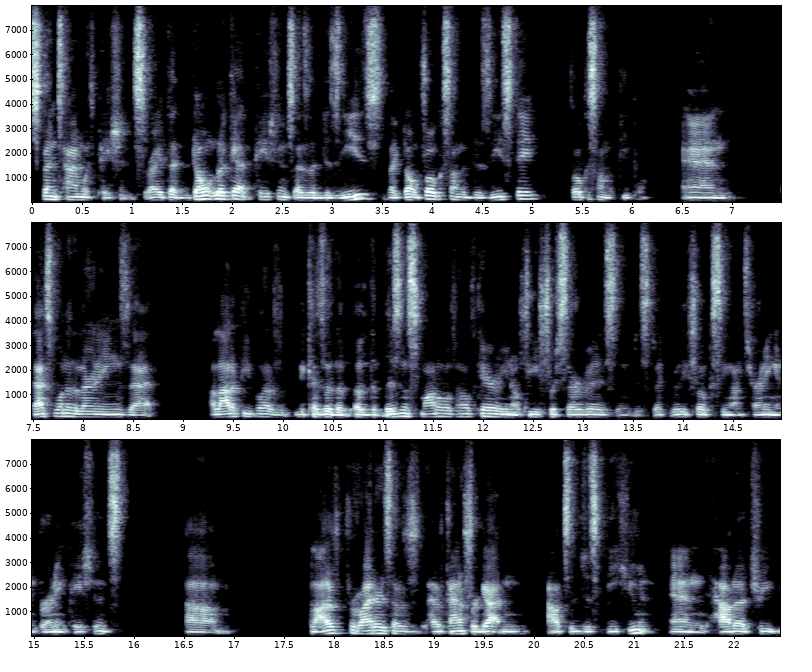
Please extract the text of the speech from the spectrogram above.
spend time with patients, right? That don't look at patients as a disease, like don't focus on the disease state, focus on the people. And that's one of the learnings that a lot of people have because of the of the business model of healthcare, you know, fee for service and just like really focusing on turning and burning patients. Um, a lot of providers have have kind of forgotten how to just be human and how to treat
